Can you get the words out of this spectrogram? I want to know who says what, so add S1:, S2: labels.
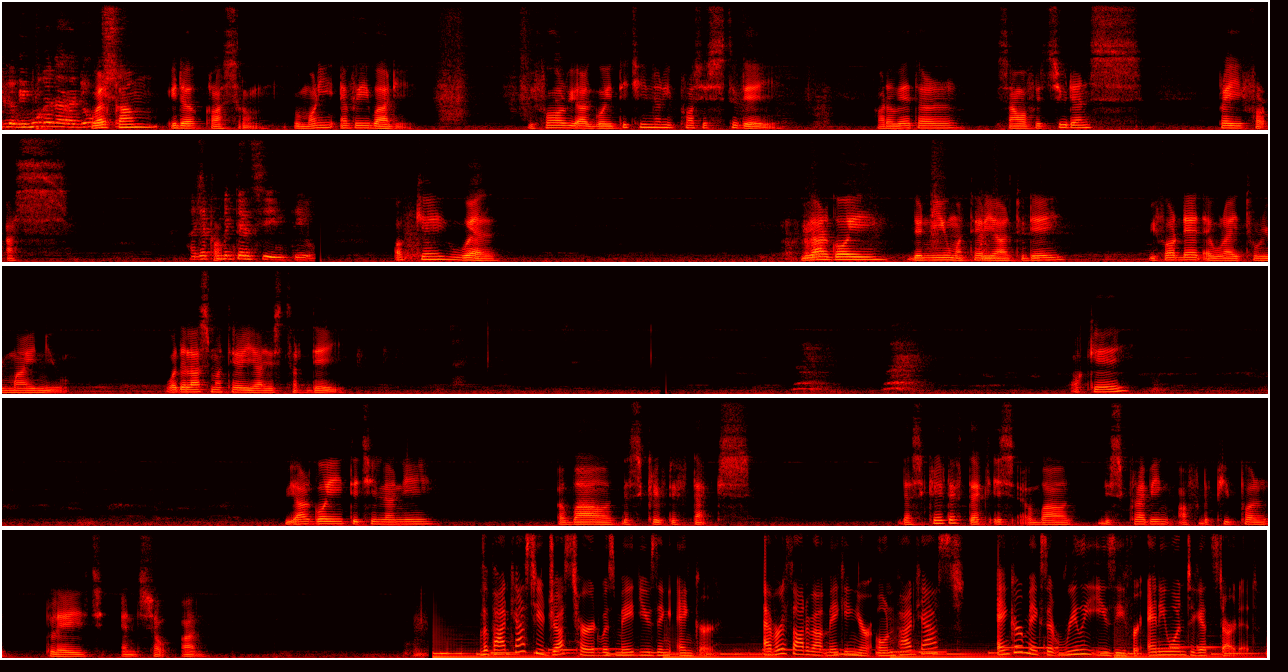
S1: Welcome in the classroom. Good morning, everybody. Before we are going teaching the process today, however, some of the students pray for us.
S2: Ada kompetensi inti.
S1: Okay, well, we are going the new material today. Before that, I would like to remind you what the last material yesterday. Okay. We are going to teach learning about descriptive text. Descriptive text is about describing of the people, place, and so on.
S3: The podcast you just heard was made using Anchor. Ever thought about making your own podcast? Anchor makes it really easy for anyone to get started.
